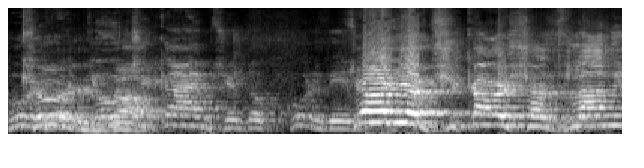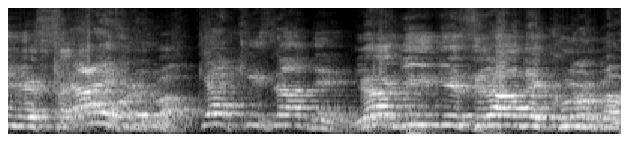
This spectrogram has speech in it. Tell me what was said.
Kurwa, nie Kurwa. uciekałem się do kurwy. Ja nie psikałeś się, zlany jesteś, Daj, kurwa. Jaki zady? Jaki nie zlany, kurwa, No, kurwa,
